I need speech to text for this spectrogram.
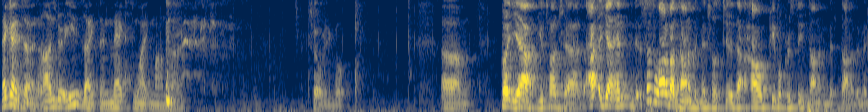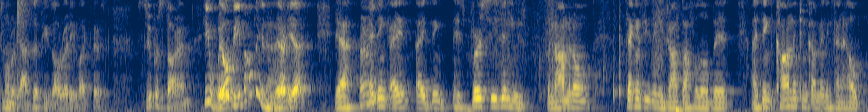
That guy's an under. He's like the next White Mamba. Joe Ingles. Um, but yeah, Utah Jazz. I, yeah, and it says a lot about Donovan Mitchell too. That how people perceive Donovan, Donovan Mitchell already as if he's already like this superstar, and he will be, but I don't think he's there yet. Yeah. I think I I think his first season he was phenomenal. Second season he dropped off a little bit. I think Conley can come in and kind of help,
